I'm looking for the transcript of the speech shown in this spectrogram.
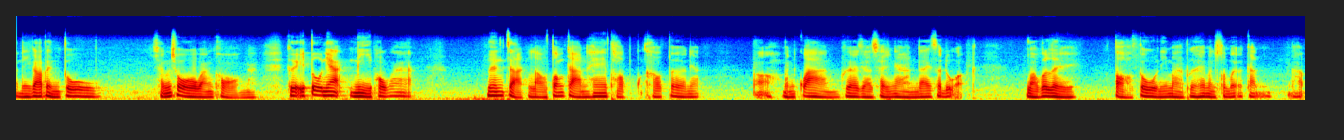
อันนี้ก็เป็นตู้ชั้นโชว์วางของนะ คือไอ้ตู้เนี้ยมีเพราะว่าเนื่องจากเราต้องการให้ท็อปเคาน์เตอร์เนี่ยมันกว้างเพื่อจะใช้งานได้สะดวก เราก็เลยต่อตู้นี้มาเพื่อให้มันเสมอกันนะครับ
